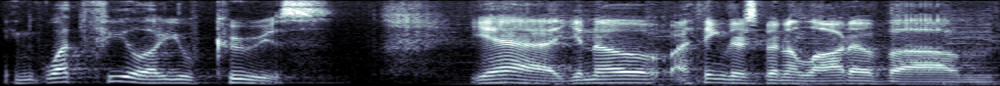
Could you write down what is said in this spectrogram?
in what field are you curious? Yeah, you know, I think there's been a lot of um,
